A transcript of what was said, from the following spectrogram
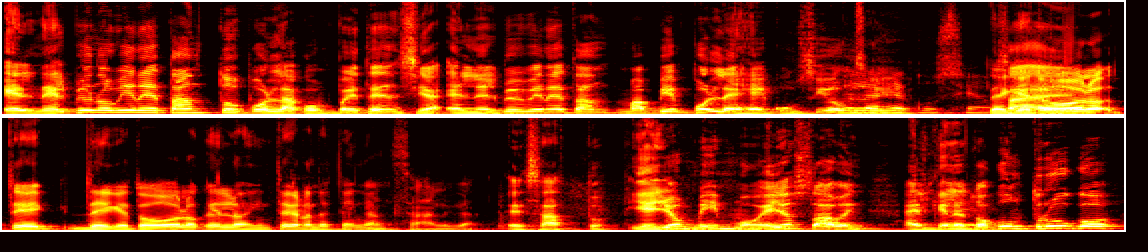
el nervio no viene tanto por la competencia, el nervio viene tan, más bien por la ejecución. de la Sí. ejecución. De que, todo lo, de, de que todo lo que los integrantes tengan salga. Exacto. Y ellos mismos, ellos saben, al que le toca un truco,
